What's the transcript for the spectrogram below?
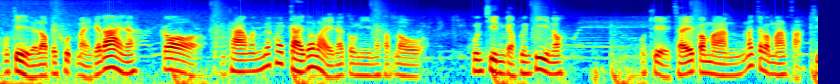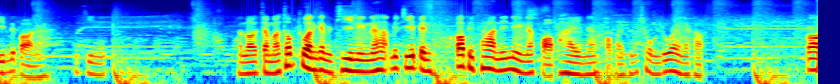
โอเค เดี๋ยวเราไปขุดใหม่ก็ได้นะ ก็ทางมันไม่ค่อยไกลเท่าไหร่นะตรงนี้นะครับ เราคุ้นชินกับพื้นที่เนาะ โอเค ใช้ประมาณน่าจะประมาณสามชิ้นหรือเปล่านะเมื่อกี้นี้ เราจะมาทบทวนกันอีกทีนึงนะฮะเมื่อกี้เป็นข้อผิดพลาดนิดนึงนะขออภัยนะขออภัยคุณผู้ชมด้วยนะครับ ก็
